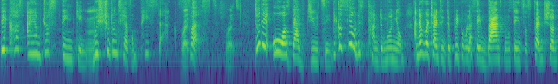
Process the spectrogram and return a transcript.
Because I am just thinking mm. we shouldn't hear from Paystack right. first. Right. Do they owe us that duty? Because see all this pandemonium and everybody trying to interpret, people are saying bans, people saying suspension.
